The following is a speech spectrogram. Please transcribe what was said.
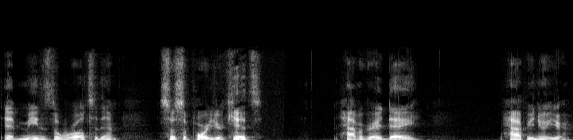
It means the world to them. So support your kids. Have a great day. Happy New Year.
